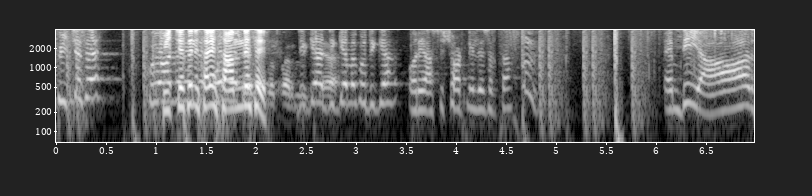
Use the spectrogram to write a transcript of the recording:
पीछे से। कोई और पीछे से नहीं कोई सामने से। दिख गया दिख गया मेरे को दिख गया। और यहाँ से शॉट नहीं ले सकता। एमडी यार।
